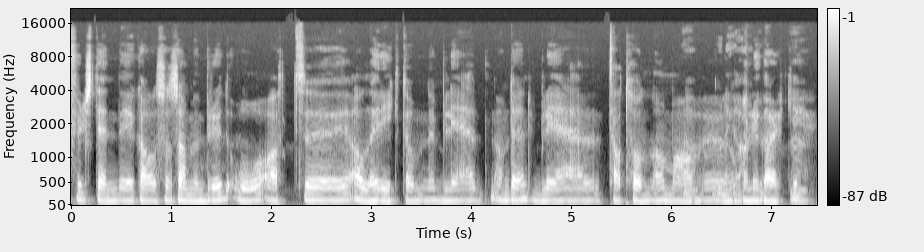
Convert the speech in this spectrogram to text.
fullstendig kaos og sammenbrudd, og at uh, alle rikdommene ble, omtrent ble tatt hånd om av Ja, eh, oligarker. oligarker. Ja.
